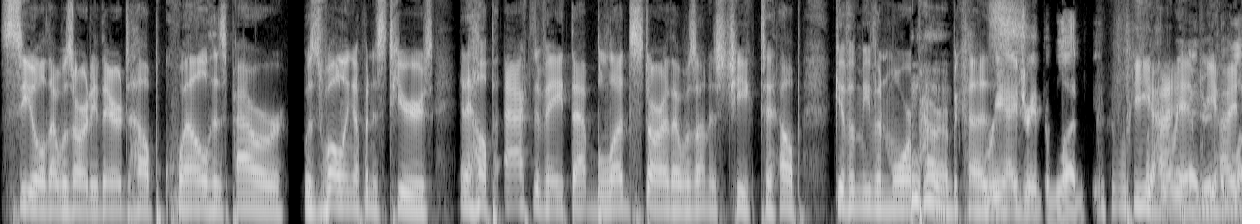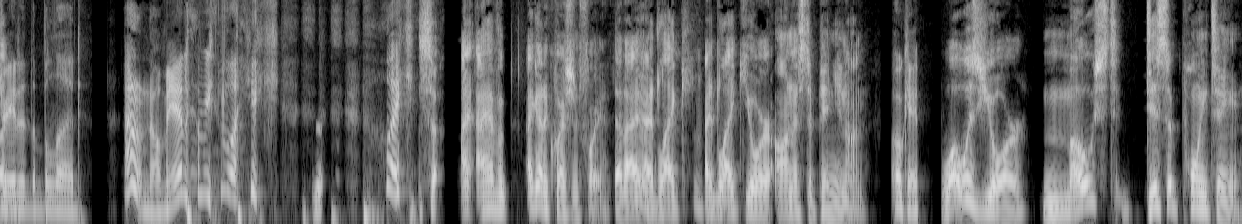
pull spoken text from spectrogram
seal that was already there to help quell his power was welling up in his tears and it helped activate that blood star that was on his cheek to help give him even more power because Rehydrate the blood. rehy- Rehydrate it the blood. the blood. I don't know, man. I mean, like, like So I, I have a I got a question for you that. I, mm. I'd like mm. I'd like your honest opinion on. okay, What was your most disappointing,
